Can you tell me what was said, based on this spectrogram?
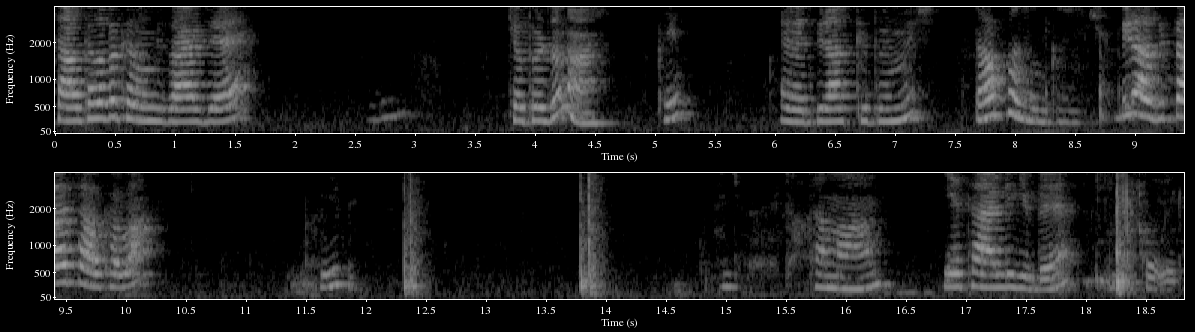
Çalkala bakalım güzelce. Köpürdü mü? bakayım. Evet biraz köpürmüş. Daha fazla mı karışıyor? Birazcık daha çalkala. Öyle mi? Bence böyle daha Tamam. Yeterli gibi. koyuyorum.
